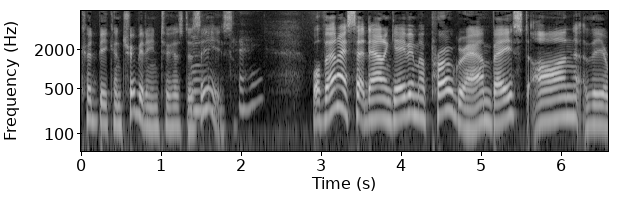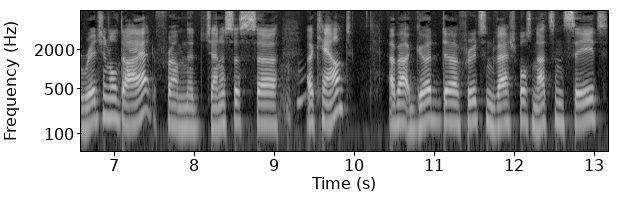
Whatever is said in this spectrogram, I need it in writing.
could be contributing to his disease. Okay. Well, then I sat down and gave him a program based on the original diet from the Genesis uh, account about good uh, fruits and vegetables, nuts and seeds.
